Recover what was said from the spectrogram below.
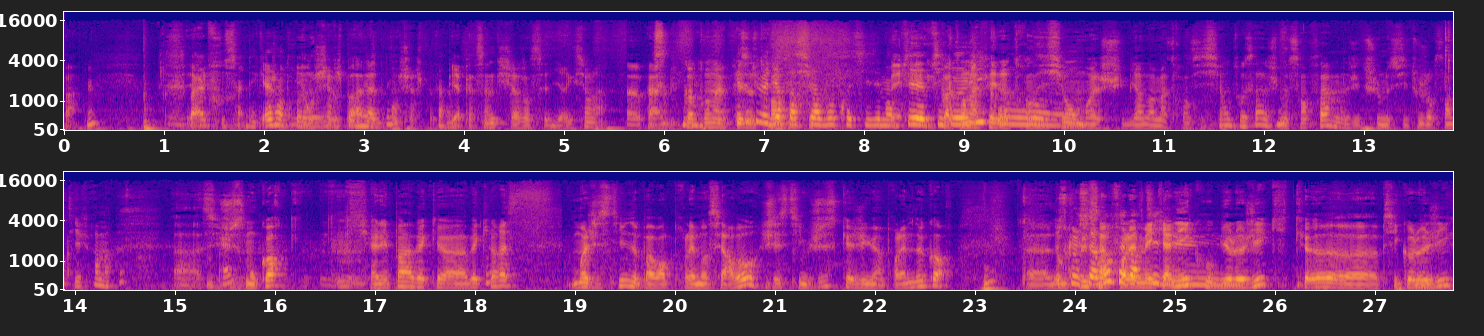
Enfin, c'est- bah, ça dégage entre... et on cherche pas là, esprits. on cherche pas. Enfin, Il y a personne qui cherche dans cette direction-là. Euh, quand on a fait Qu'est-ce que tu veux dire par transition- cerveau précisément? Quand on a fait notre ou, euh, transition, moi je suis bien dans ma transition, tout ça, je me sens femme, je me suis toujours senti femme. Euh, c'est juste mon corps qui n'allait pas avec, euh, avec le reste. Moi j'estime ne pas avoir de problème au cerveau, j'estime juste que j'ai eu un problème de corps. Euh, donc que plus un problème mécanique du- ou biologique que euh, psychologique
